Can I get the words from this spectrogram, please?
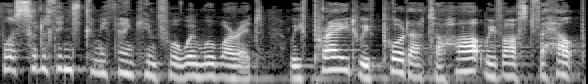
What sort of things can we thank Him for when we're worried? We've prayed, we've poured out our heart, we've asked for help.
